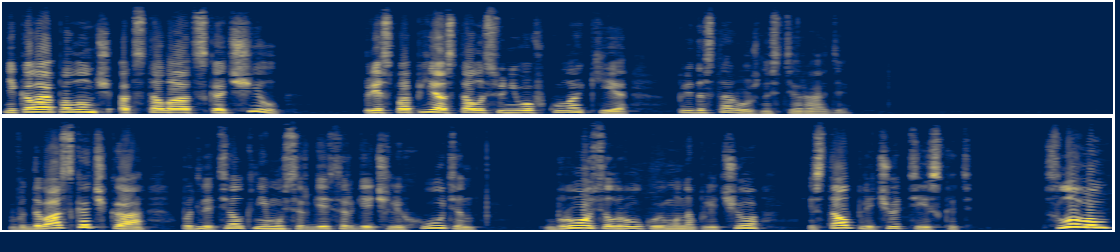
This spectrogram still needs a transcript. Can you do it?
Николай Аполлоныч от стола отскочил, пресс-папье осталось у него в кулаке, предосторожности ради. В два скачка подлетел к нему Сергей Сергеевич Лихутин, бросил руку ему на плечо и стал плечо тискать. Словом,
